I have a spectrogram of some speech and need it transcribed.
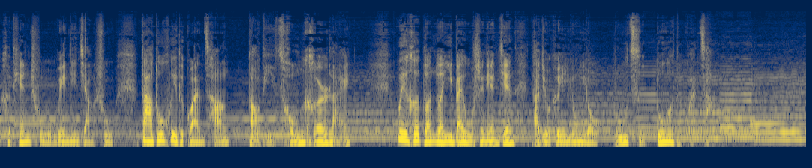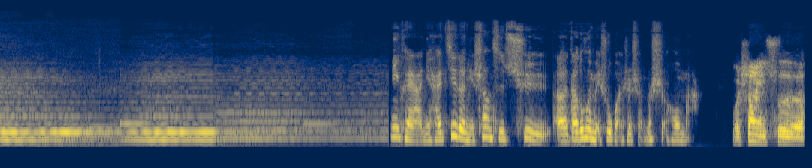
和天楚为您讲述大都会的馆藏到底从何而来，为何短短一百五十年间，它就可以拥有如此多的馆藏。尼克呀，你还记得你上次去呃大都会美术馆是什么时候吗？我上一次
